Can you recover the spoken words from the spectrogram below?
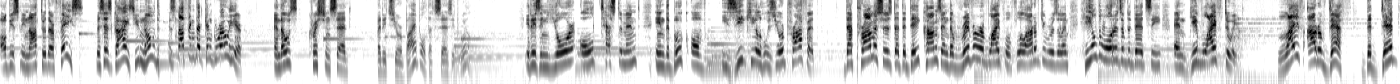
Obviously, not to their face. They says, Guys, you know there's nothing that can grow here. And those Christians said, But it's your Bible that says it will. It is in your Old Testament, in the book of Ezekiel, who is your prophet, that promises that the day comes and the river of life will flow out of Jerusalem, heal the waters of the Dead Sea, and give life to it. Life out of death. The dead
